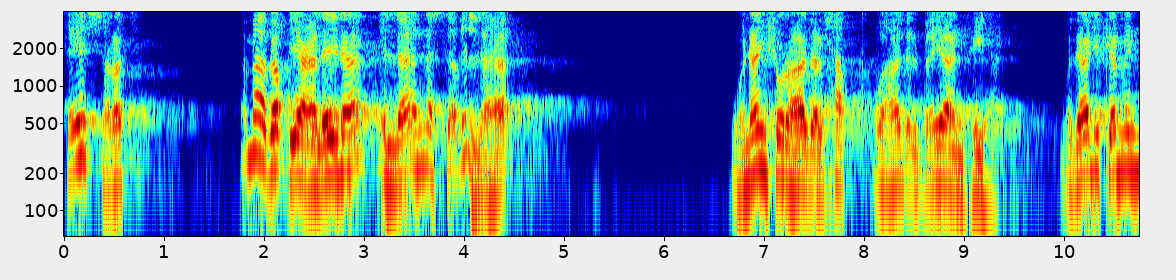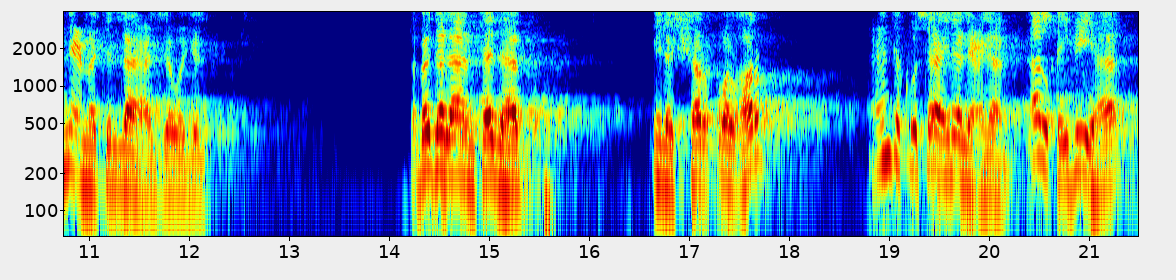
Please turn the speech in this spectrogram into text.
تيسرت. ما بقي علينا إلا أن نستغلها وننشر هذا الحق وهذا البيان فيها وذلك من نعمة الله عز وجل. فبدل أن تذهب إلى الشرق والغرب عندك وسائل الإعلام ألقي فيها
